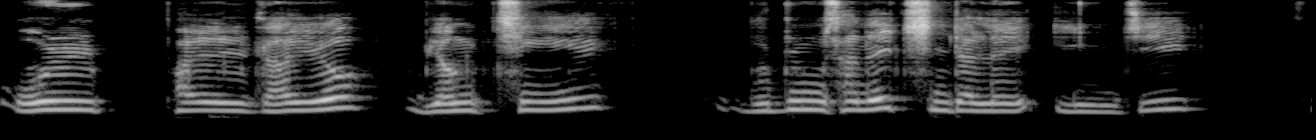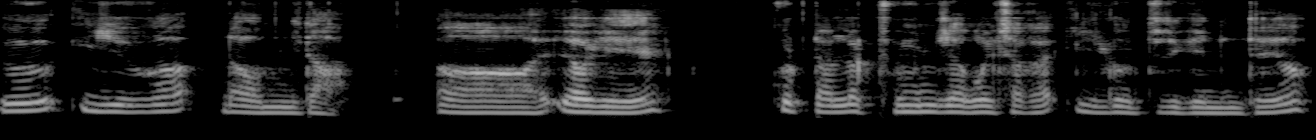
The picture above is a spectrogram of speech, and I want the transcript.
올팔가요 명칭이 무등산의 진달래인지 그 이유가 나옵니다. 어, 여기 끝달락 두 문장을 제가 읽어드리겠는데요.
